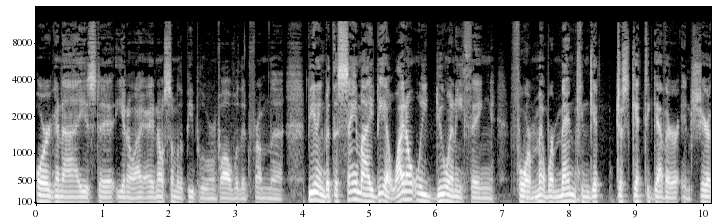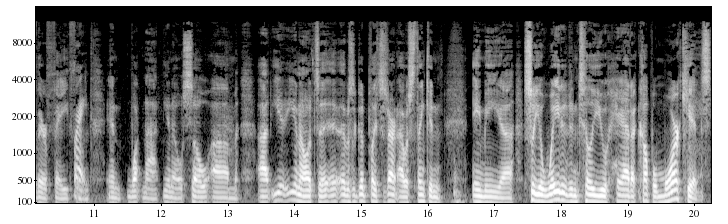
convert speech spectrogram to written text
organized. Uh, you know, I, I know some of the people who were involved with it from the beginning, but the same idea. Why don't we do anything for men where men can get just get together and share their faith Right. and, and whatnot? You know, so um, uh, you, you know, it's a it was a good place to start. I was thinking, Amy, uh, so you waited until you had a couple more kids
